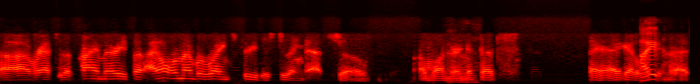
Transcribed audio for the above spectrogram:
uh, right after the primary, but I don't remember Reince Priebus doing that. So I'm wondering if that's. I, I got to look I- into that.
